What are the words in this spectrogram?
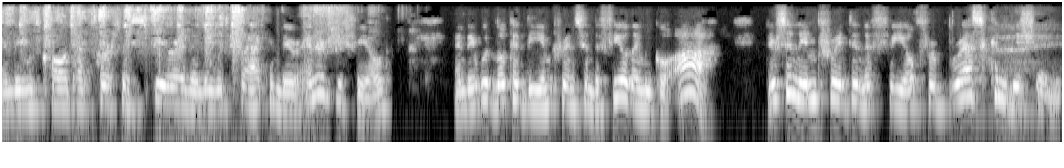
and they would call that person's spirit and they would track in their energy field and they would look at the imprints in the field and we go, ah, there's an imprint in the field for breast condition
